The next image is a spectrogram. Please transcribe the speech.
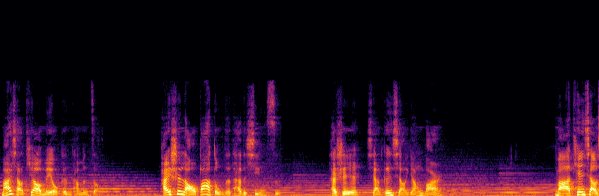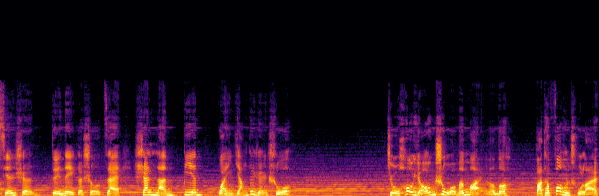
马小跳没有跟他们走。还是老爸懂得他的心思，他是想跟小羊玩。马天笑先生对那个守在山栏边管羊的人说：“九号羊是我们买了了，把它放出来，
